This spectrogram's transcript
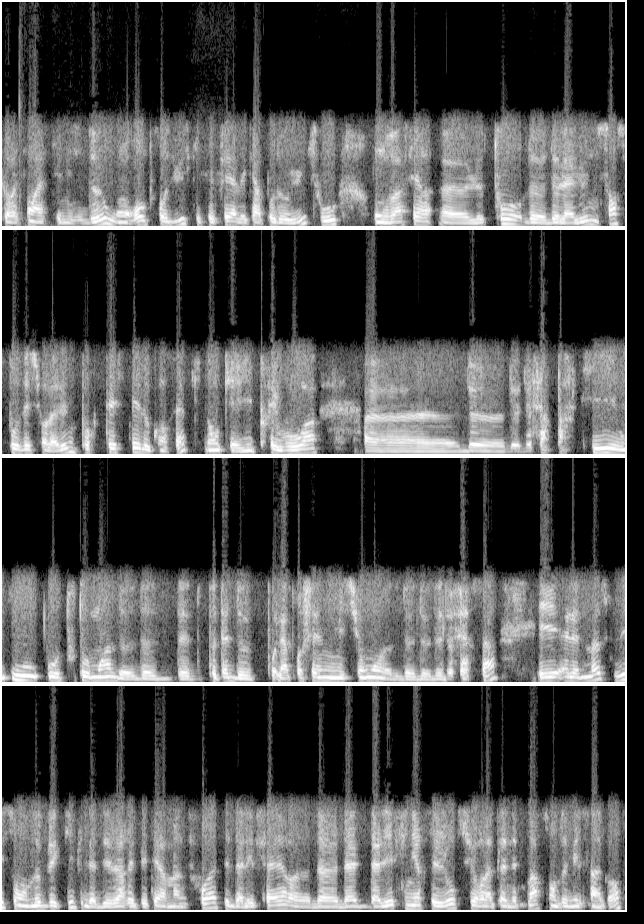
correspond à Artemis 2, où on reproduit ce qui s'est fait avec Apollo 8, où on va faire euh, le tour de, de, la Lune sans se poser sur la Lune pour tester le concept. Donc, il prévoit euh, de, de, faire partie ou, ou, tout au moins de, peut-être de la prochaine mission euh, de, faire ça. Et Elon Musk, lui, son objectif, il l'a déjà répété à maintes fois, c'est d'aller faire, euh, d'aller finir ses jours sur la planète Mars en 2050.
